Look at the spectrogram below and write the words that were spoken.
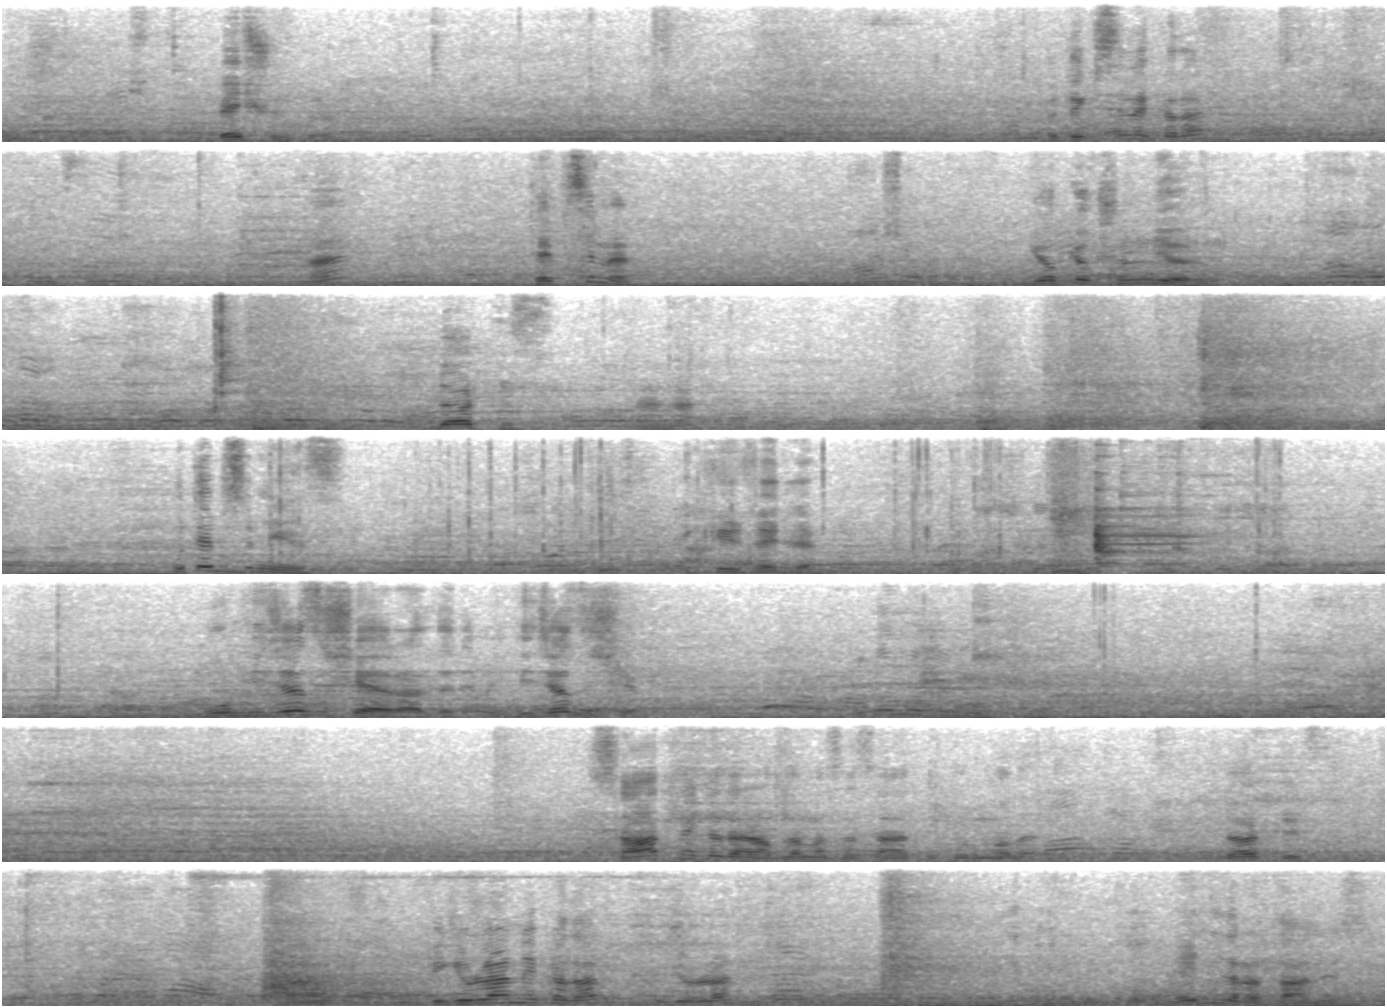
500 lira. Ötekisi ne kadar? Ha? Tepsi mi? Yok yok şunu diyorum. 400. Hı. Bu tepsi mi 100? 250. Bu Hicaz işi herhalde değil mi? Hicaz işi. Saat ne kadar abla masa saati kurmalı? 400. Ha? Figürler ne kadar? Figürler? 50 lira tanesi.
